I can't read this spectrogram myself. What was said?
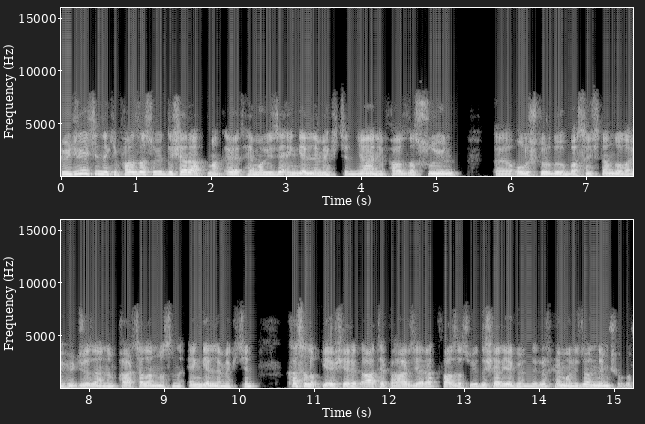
Hücre içindeki fazla suyu dışarı atmak, evet hemolizi engellemek için yani fazla suyun e, oluşturduğu basınçtan dolayı hücre parçalanmasını engellemek için kasılıp gevşeyerek ATP harcayarak fazla suyu dışarıya gönderir. Hemolizi önlemiş olur.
